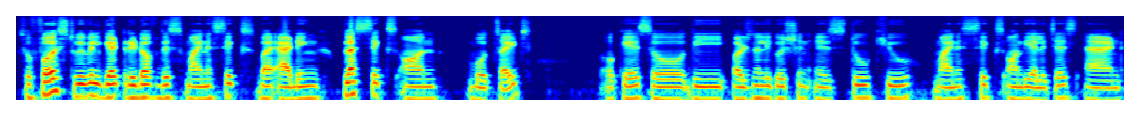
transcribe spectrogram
So first we will get rid of this minus 6 by adding plus 6 on both sides. Okay, so the original equation is 2q minus 6 on the LHS and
